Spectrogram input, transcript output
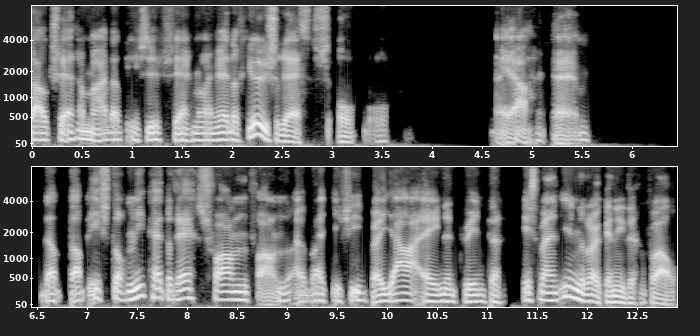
zou ik zeggen. Maar dat is dus zeg maar religieus rechts. Of nou ja, ehm, dat, dat is toch niet het rechts van, van uh, wat je ziet bij Ja 21, is mijn indruk in ieder geval.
